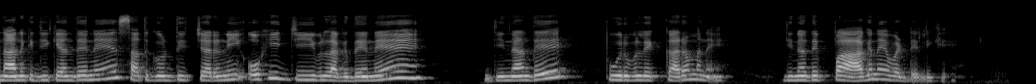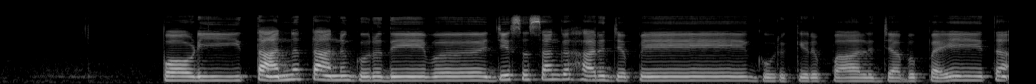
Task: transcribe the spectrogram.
ਨਾਨਕ ਜੀ ਕਹਿੰਦੇ ਨੇ, ਸਤਿਗੁਰ ਦੀ ਚਰਣੀ ਉਹੀ ਜੀਵ ਲੱਗਦੇ ਨੇ, ਜਿਨ੍ਹਾਂ ਦੇ ਪੂਰਵਲੇ ਕਰਮ ਨੇ, ਜਿਨ੍ਹਾਂ ਦੇ ਭਾਗ ਨੇ ਵੱਡੇ ਲਿਖੇ। ਪੌੜੀ ਧੰਨ ਧੰਨ ਗੁਰਦੇਵ, ਜਿਸ ਸੰਗ ਹਰ ਜਪੇ, ਗੁਰ ਕਿਰਪਾਲ ਜਬ ਪਏ ਤਾਂ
